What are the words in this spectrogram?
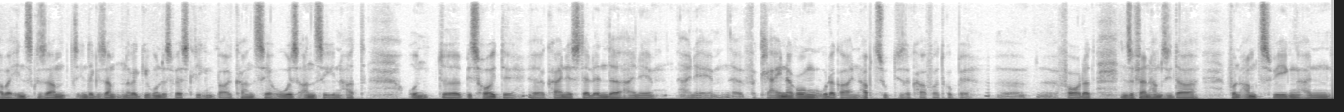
aber insgesamt in der gesamten Region des westlichen Balkans sehr hohes Ansehen hat und äh, bis heute äh, keines der Länder eine, eine äh, Verkleinerung oder gar einen Abzug dieser KFOR-Truppe fordert. Insofern haben sie da von Amts wegen einen,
